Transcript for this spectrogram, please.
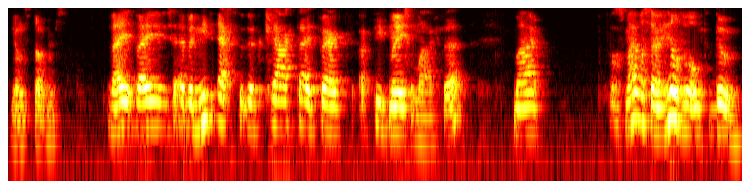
Young Stars. Wij, wij hebben niet echt het kraaktijdperk actief meegemaakt, hè? Maar volgens mij was er heel veel om te doen.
